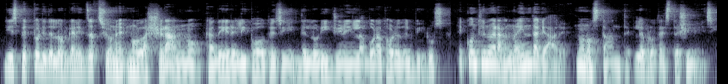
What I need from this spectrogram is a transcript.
gli ispettori dell'organizzazione non lasceranno cadere l'ipotesi dell'origine in laboratorio del virus e continueranno a indagare nonostante le proteste cinesi.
